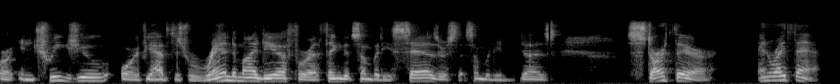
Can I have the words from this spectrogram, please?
or intrigues you, or if you have this random idea for a thing that somebody says or that somebody does, start there and write that.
